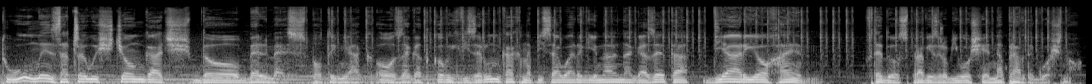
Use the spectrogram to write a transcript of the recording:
Tłumy zaczęły ściągać do Belmes po tym, jak o zagadkowych wizerunkach napisała regionalna gazeta Diario Jaén. Wtedy o sprawie zrobiło się naprawdę głośno.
